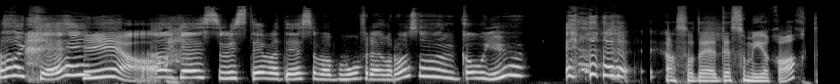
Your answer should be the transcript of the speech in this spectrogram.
Ok. Ja. I guess, hvis det var det som var behovet der og da, så go you. Altså, det, det er så mye rart.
